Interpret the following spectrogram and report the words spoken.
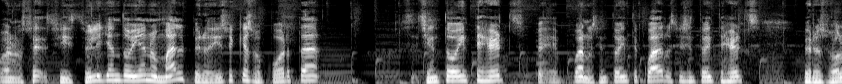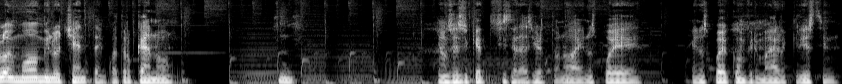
bueno, no sé si estoy leyendo bien o mal, pero dice que soporta 120 Hz, bueno, 120 cuadros, sí, 120 Hz, pero solo en modo 1080, en 4K no. Yo no sé si, que, si será cierto, ¿no? Ahí nos puede, ahí nos puede confirmar Christian.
